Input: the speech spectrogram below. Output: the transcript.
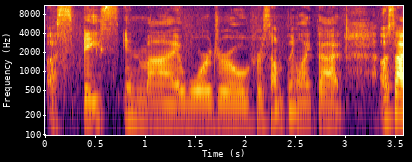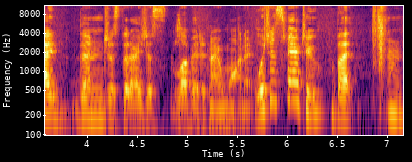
a space in my wardrobe for something like that. Aside than just that I just love it and I want it, which is fair too, but mm,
